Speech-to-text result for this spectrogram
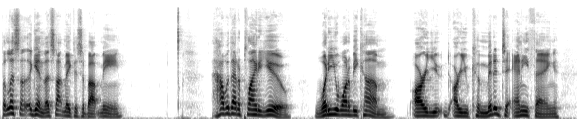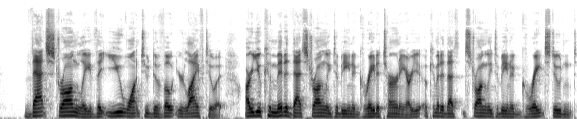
But let's again, let's not make this about me. How would that apply to you? What do you want to become? Are you are you committed to anything that strongly that you want to devote your life to it? Are you committed that strongly to being a great attorney? Are you committed that strongly to being a great student,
